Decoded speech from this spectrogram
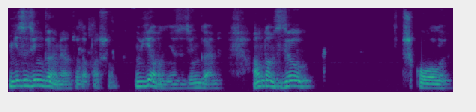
Не за деньгами он туда пошел. Ну, явно не за деньгами. А он там сделал школы.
